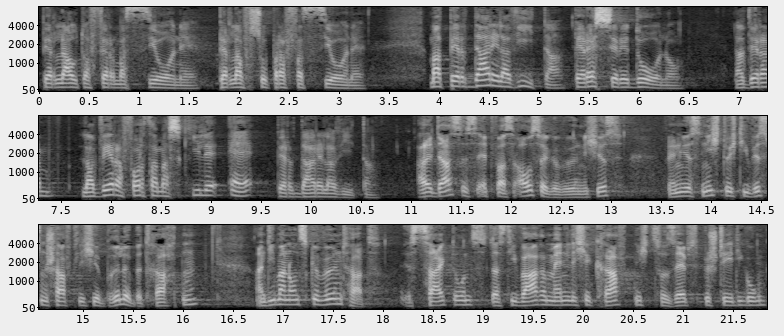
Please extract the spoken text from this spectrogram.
per l'autoaffermazione, per la sopraffazione, ma per dare la vita, per essere dono. La vera, la vera forza maschile è per dare la vita. All das ist etwas Außergewöhnliches, wenn wir es nicht durch die wissenschaftliche Brille betrachten, an die man uns gewöhnt hat. Es zeigt uns, dass die wahre männliche Kraft nicht zur Selbstbestätigung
